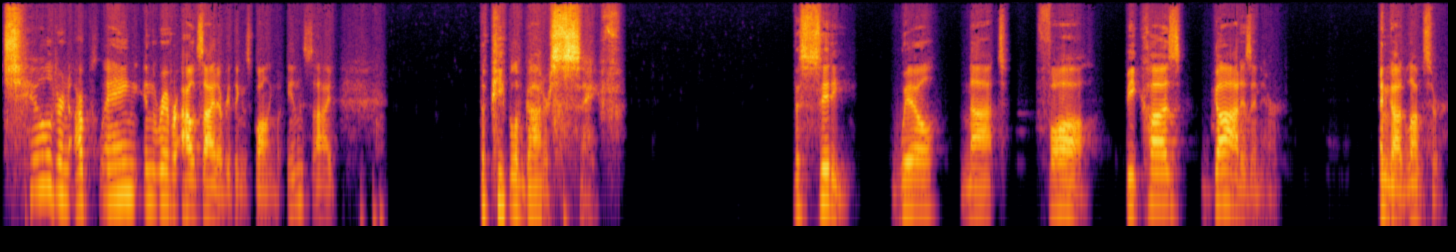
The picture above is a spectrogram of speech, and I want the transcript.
Children are playing in the river. Outside, everything is falling, but inside, the people of God are safe. The city will not fall because God is in her and God loves her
